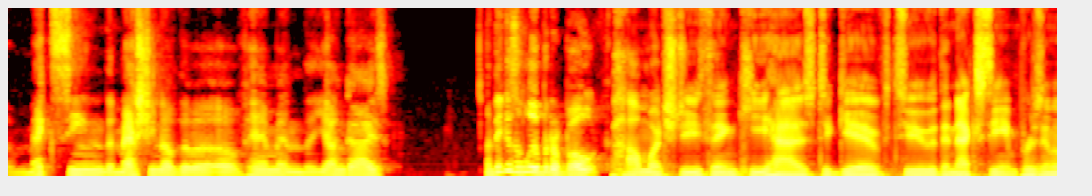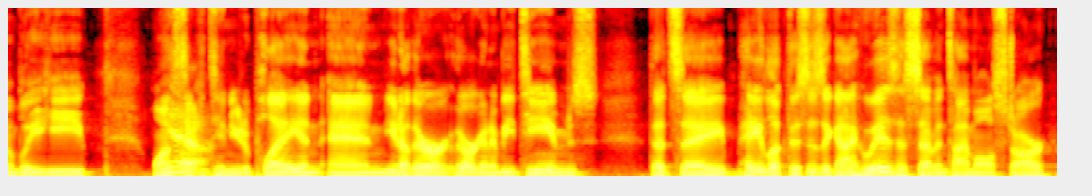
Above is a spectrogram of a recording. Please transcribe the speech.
the mixing, the meshing of the of him and the young guys? I think it's a little bit of both. How much do you think he has to give to the next team? Presumably, he wants yeah. to continue to play, and and you know there are there are going to be teams that say, hey, look, this is a guy who is a seven time All Star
